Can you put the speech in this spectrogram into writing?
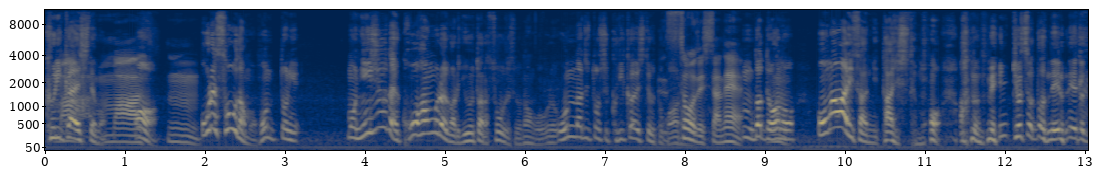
繰り返しても、まあ、まあうん。俺そうだもん本当にもう20代後半ぐらいから言うたらそうですよ。なんか俺同じ年繰り返してるとこある。そうでしたね。うん、だってあの、おまわりさんに対しても あの免許証と年齢と違う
